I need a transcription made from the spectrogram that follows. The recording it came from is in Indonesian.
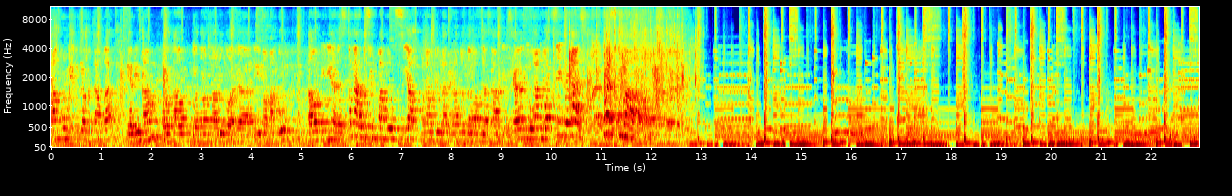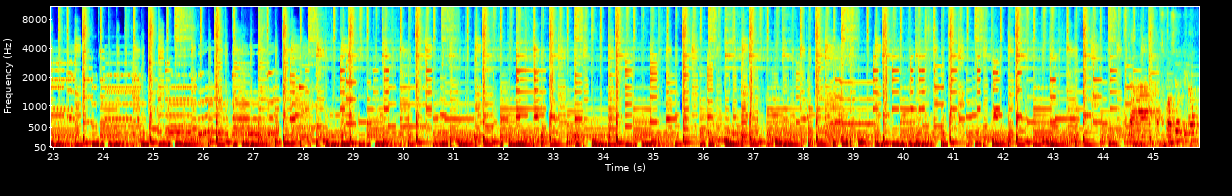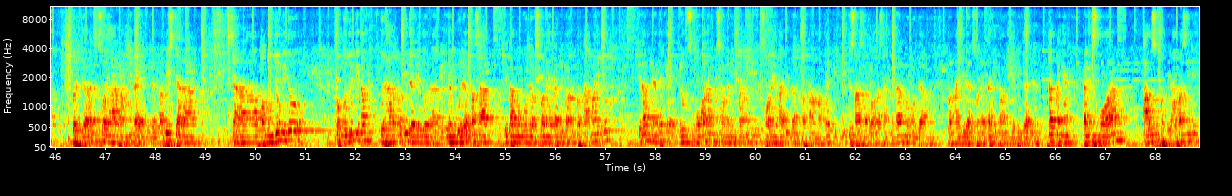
panggungnya juga bertambah. Dari 6 kalau tahun dua tahun lalu itu ada 5 panggung. Tahun ini ada setengah lusin panggung siap menampilkan 118 artis sekali lagi bukan buat Synchronize Festival exposure kita berjalan sesuai harapan kita ya gitu. tapi secara secara pengunjung itu pengunjung kita berharap lebih dari itu nah yang gue lihat pas saat kita mengundang Soneta di tahun pertama itu kita melihatnya kayak belum semua orang bisa menikmati Soneta di tahun pertama kayak gitu. itu salah satu alasan kita mengundang Bang Haji dan Soneta di tahun ketiga dan kita pengen pengen semua orang tahu seperti apa sih nih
